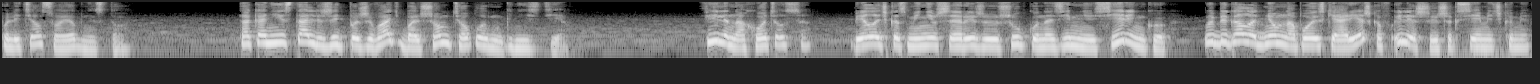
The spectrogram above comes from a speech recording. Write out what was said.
полетел в свое гнездо. Так они и стали жить-поживать в большом теплом гнезде. Филин охотился. Белочка, сменившая рыжую шубку на зимнюю серенькую, выбегала днем на поиски орешков или шишек с семечками.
